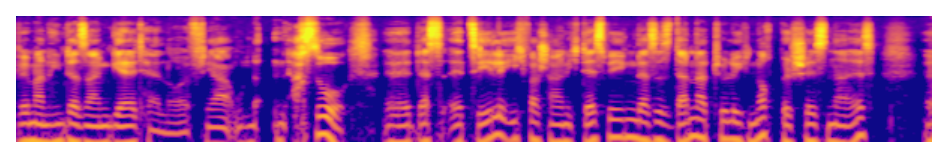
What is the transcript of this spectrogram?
wenn man hinter seinem Geld herläuft. Ja, und ach so, äh, das erzähle ich wahrscheinlich deswegen, dass es dann natürlich noch beschissener ist, äh,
